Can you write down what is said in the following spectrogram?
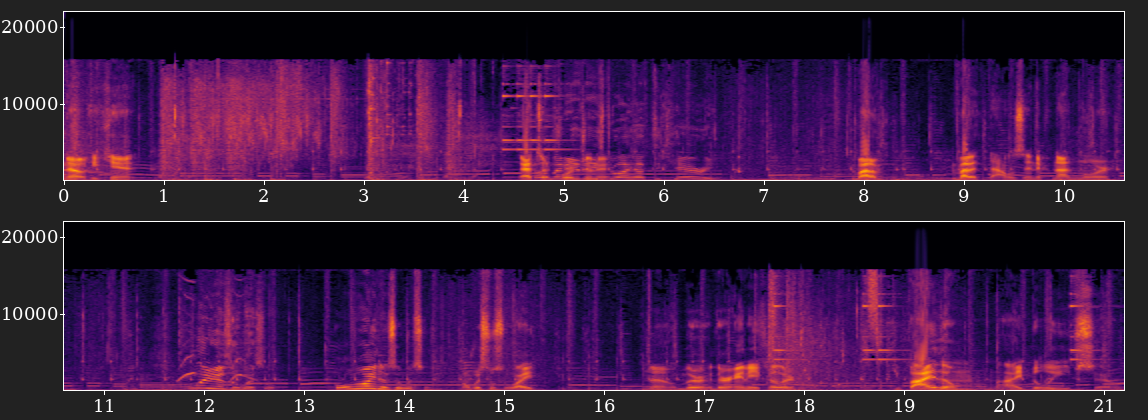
No, he can't. That's How many of these unfortunate. do I have to carry? About a about a thousand, if not more. White as a whistle. White as a whistle. Oh, whistle's white? No, they're they're any color. You buy them, I believe so.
